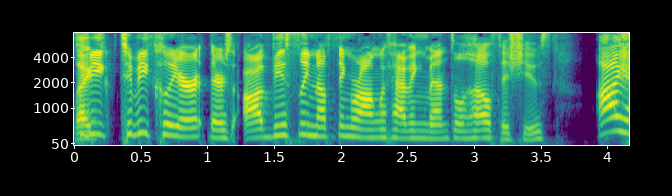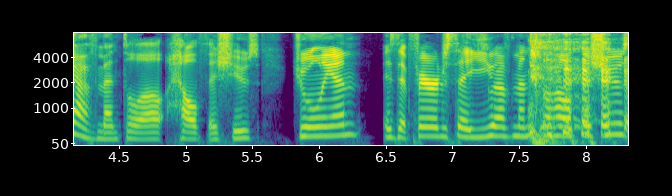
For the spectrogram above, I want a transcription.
Like, be to be clear, there's obviously nothing wrong with having mental health issues. I have mental health issues. Julien, is it fair to say you have mental health issues?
